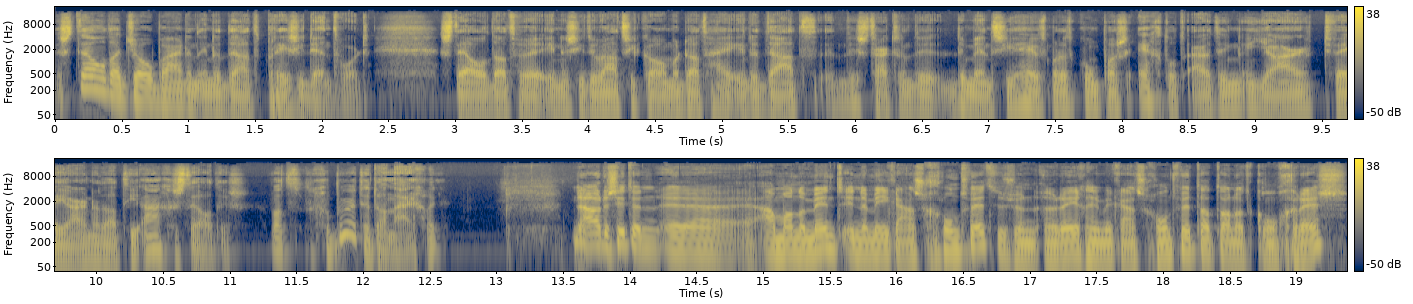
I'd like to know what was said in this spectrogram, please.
stel dat Joe Biden inderdaad president wordt. Stel dat we in een situatie komen dat hij inderdaad de startende dementie heeft. Maar dat komt pas echt tot uiting een jaar, twee jaar nadat hij aangesteld is. Wat gebeurt er dan eigenlijk? Nou, er zit een uh, amendement in de Amerikaanse grondwet, dus een, een regeling in de Amerikaanse grondwet, dat dan het congres,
